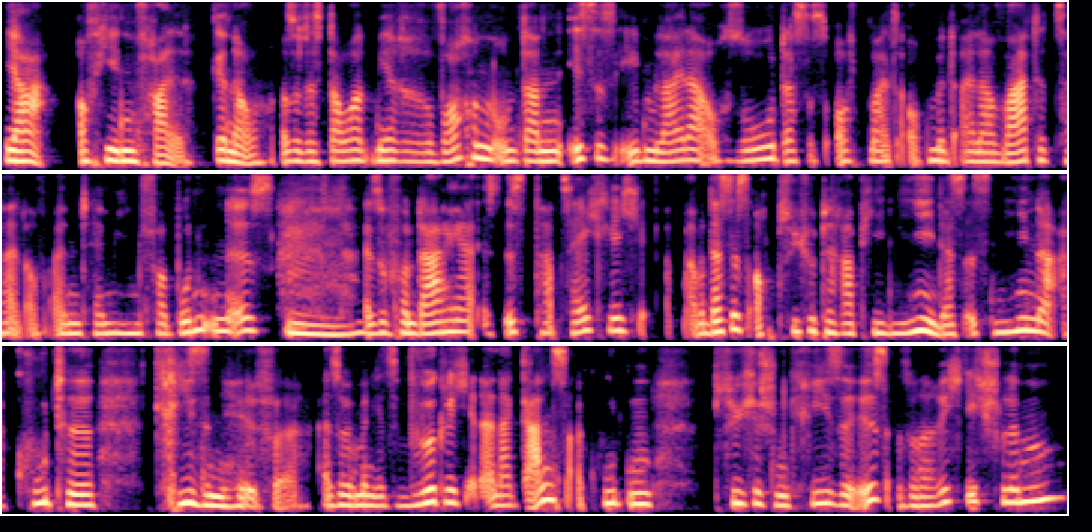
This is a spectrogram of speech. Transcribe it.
Ja, auf jeden Fall, genau. Also das dauert mehrere Wochen und dann ist es eben leider auch so, dass es oftmals auch mit einer Wartezeit auf einen Termin verbunden ist. Mhm. Also von daher, es ist tatsächlich, aber das ist auch Psychotherapie nie, das ist nie eine akute Krisenhilfe. Also wenn man jetzt wirklich in einer ganz akuten psychischen Krise ist, also einer richtig schlimmen,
